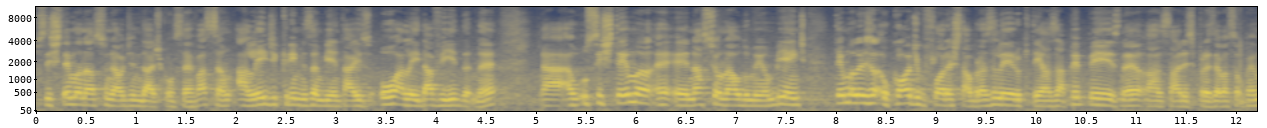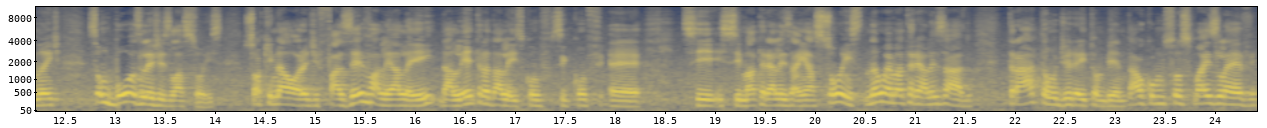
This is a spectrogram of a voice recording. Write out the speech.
O Sistema Nacional de Unidade de Conservação, a Lei de Crimes Ambientais ou a Lei da Vida, né? o Sistema é, é, Nacional do Meio Ambiente, tem uma o Código Florestal Brasileiro, que tem as APPs, né? as áreas de preservação permanente, são boas legislações. Só que na hora de fazer valer a lei, da letra da lei se, é, se, se materializar em ações, não é materializado. Tratam o direito ambiental como se fosse mais leve,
